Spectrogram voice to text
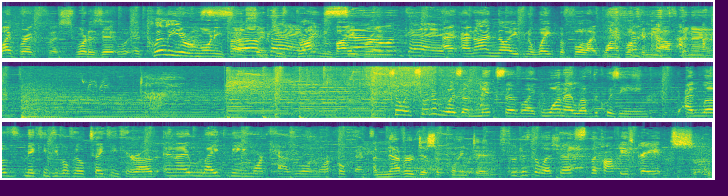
Why breakfast? What is it? Clearly, you're a morning So person. She's bright and So vibrant. good. And, and I'm not even awake before like one o'clock in the afternoon. So it sort of was a mix of like, one, I love the cuisine. I love making people feel taken care of. And I like being more casual and more open. I'm never disappointed. Food is delicious. The coffee is great. It's a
